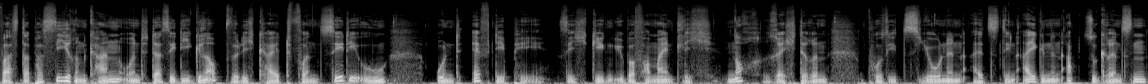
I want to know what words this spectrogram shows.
was da passieren kann und dass sie die Glaubwürdigkeit von CDU und FDP sich gegenüber vermeintlich noch rechteren Positionen als den eigenen abzugrenzen,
